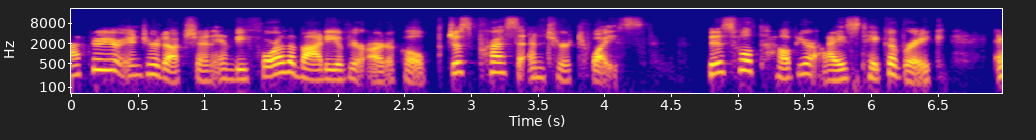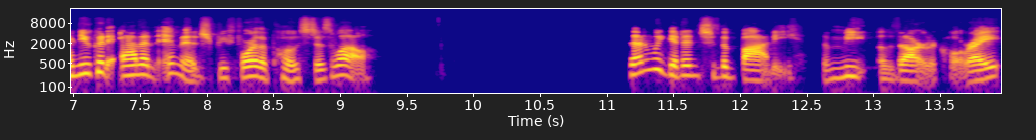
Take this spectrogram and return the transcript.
After your introduction and before the body of your article, just press enter twice. This will help your eyes take a break, and you could add an image before the post as well. Then we get into the body, the meat of the article, right?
